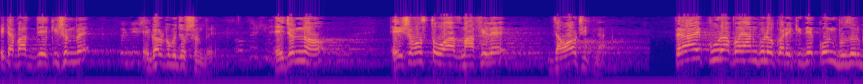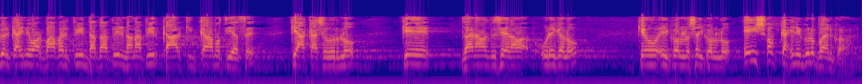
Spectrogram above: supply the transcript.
এটা বাদ দিয়ে কি শুনবে? এই গল্প গুজব শুনবে। এই জন্য এই সমস্ত ওয়াজ মাহফিলে যাওয়াও ঠিক না। প্রায় পুরা বয়ানগুলো করে কি দিয়ে কোন বুজুর্গের কাহিনী, ওর বাবার পীর, দাদা পীর, নানা পীর, কার কি কারামতি আছে, কে আকাশে উড়লো, কে যায় নামাজ দিছে উড়ে গেল, কেউ এই করল, সেই করল, এই সব কাহিনীগুলো বয়ান করা হয়।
